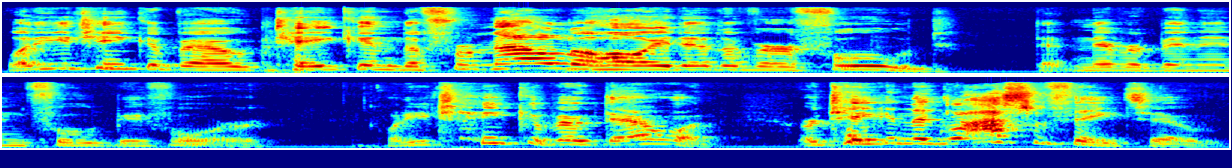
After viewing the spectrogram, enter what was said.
what do you think about taking the formaldehyde out of our food that never been in food before? What do you think about that one? Or taking the glyphosates out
